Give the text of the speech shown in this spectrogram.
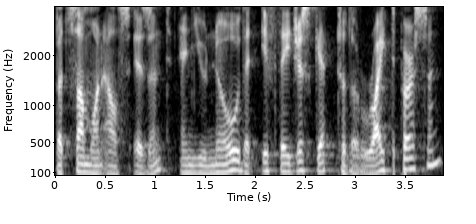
but someone else isn't. And you know that if they just get to the right person,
